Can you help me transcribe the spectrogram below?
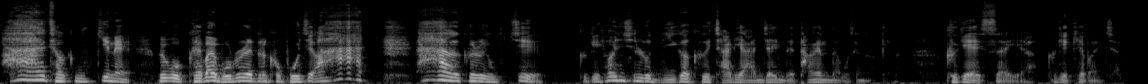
아, 저 웃기네. 그리고 개발 모르는 애들은 그거 보지. 아, 아, 그래, 웃지. 그게 현실로 네가 그 자리에 앉아 있는데 당한다고 생각해봐. 그게 SI야. 그게 개발자고.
